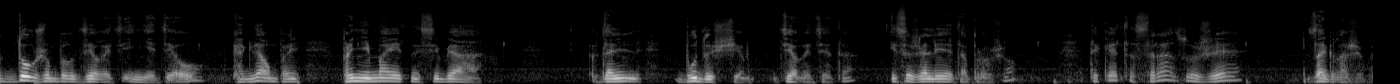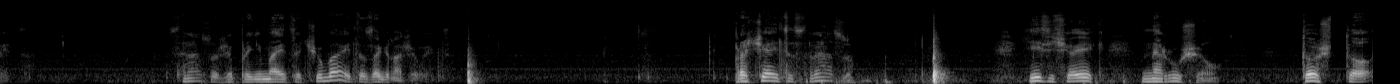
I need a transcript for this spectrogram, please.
должен был делать и не делал, когда он при, принимает на себя в будущем делать это и сожалеет о прошлом, так это сразу же заграживается. Сразу же принимается чуба, это заграживается. Прощается сразу. Если человек нарушил то, что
